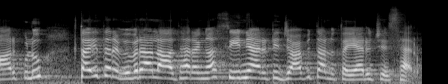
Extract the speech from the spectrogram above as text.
మార్కులు తదితర వివరాల ఆధారంగా సీనియారిటీ జాబితాను తయారు చేశారు.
